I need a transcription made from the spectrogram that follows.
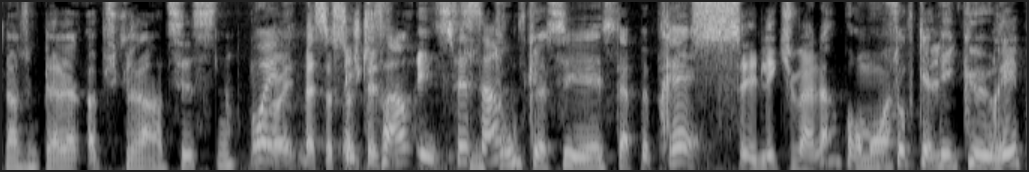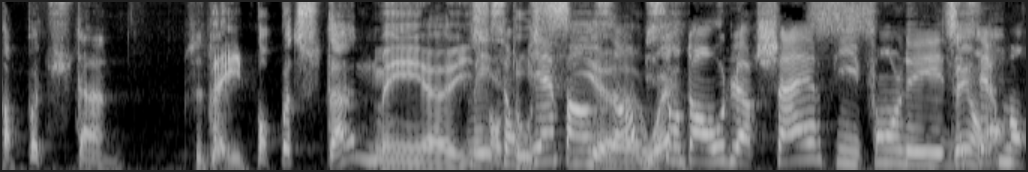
dans une période obscurantiste. là. Oui. Ouais, ben c'est ça, Et je te dis. et tu ça. trouves que c'est c'est à peu près. C'est l'équivalent pour moi. Sauf que les curés portent pas de soutane. Ben, ils portent pas de soutane, mais euh, ils, mais ils sont, sont bien aussi... pensants, euh, ils sont en haut de leur chair, puis ils font les, des on, sermons.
